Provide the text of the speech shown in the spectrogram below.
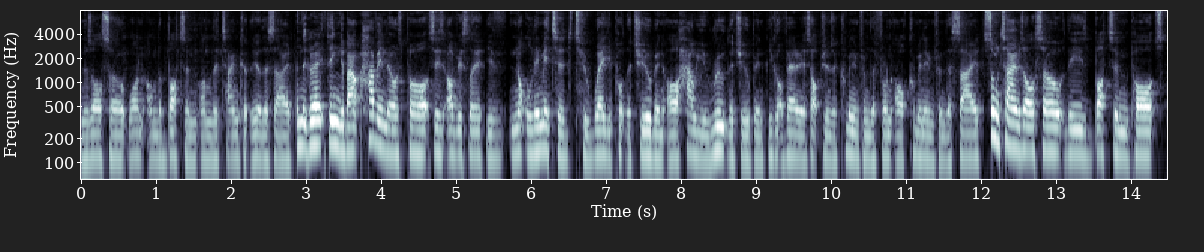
and there's also one on the bottom on the tank at the other side. And the great thing about having those ports is obviously you've not limited to where you put the tube in or how you route the tube in. You've got various options of coming in from the front or coming in from the side. Sometimes also these bottom ports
